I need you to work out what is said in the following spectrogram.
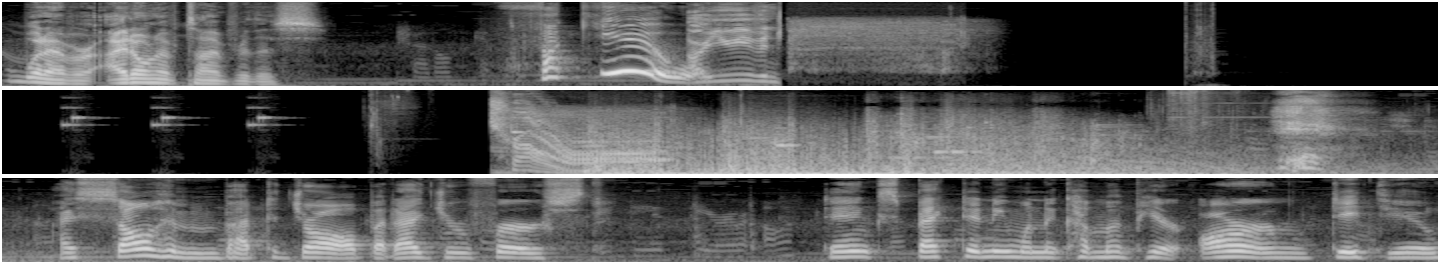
Whatever, I don't have time for this. Fuck you. Are you even. I saw him about to draw, but I drew first. Didn't expect anyone to come up here armed, did you?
